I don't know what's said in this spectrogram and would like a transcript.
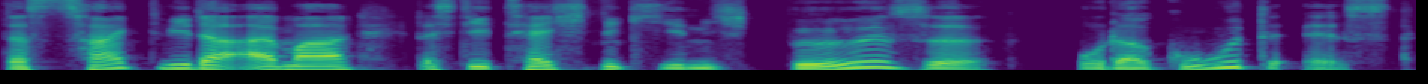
Das zeigt wieder einmal, dass die Technik hier nicht böse oder gut ist,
